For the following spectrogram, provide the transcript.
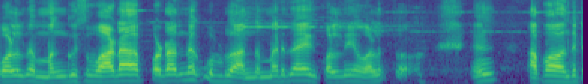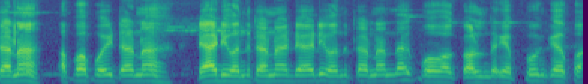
குழந்தை மங்குசு வாடா போடான்னு தான் கூப்பிடுவோம் அந்த மாதிரி தான் என் குழந்தைய வளர்த்தோம். அப்பா வந்துட்டானா? அப்பா போயிட்டானா? டேடி வந்துட்டானா? டேடி வந்துட்டானான்னு தான் போவா குழந்தை. எப்பவும் கேட்பா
